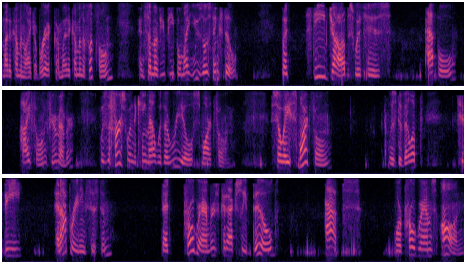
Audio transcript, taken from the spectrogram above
might have come in like a brick, or might have come in a flip phone. And some of you people might use those things still. But Steve Jobs with his Apple iPhone, if you remember, was the first one that came out with a real smartphone. So a smartphone was developed to be an operating system that programmers could actually build apps or programs on.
